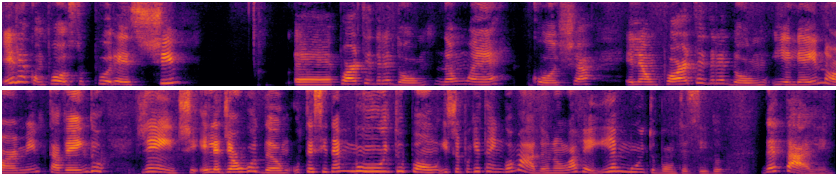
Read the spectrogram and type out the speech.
Ele é composto por este é, porta-edredom, não é coxa. Ele é um porta-edredom e ele é enorme, tá vendo? Gente, ele é de algodão, o tecido é muito bom, isso porque tá engomado, eu não lavei. E é muito bom o tecido. Detalhe,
